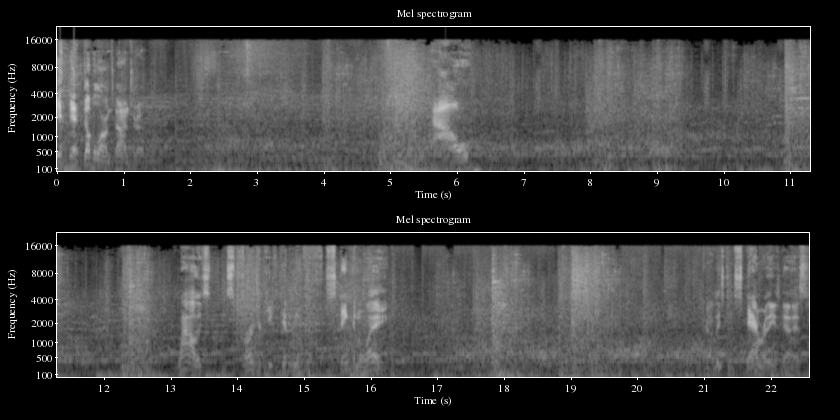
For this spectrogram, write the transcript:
yeah, double entendre. Ow. This, furniture keeps getting stinking away. Okay, at least can stammer these guys.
